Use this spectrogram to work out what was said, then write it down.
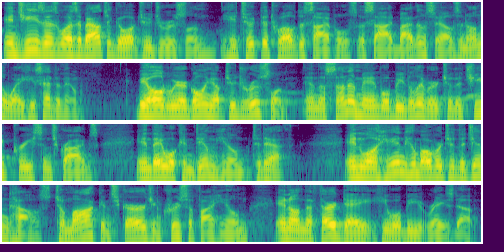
And Jesus was about to go up to Jerusalem. He took the twelve disciples aside by themselves, and on the way he said to them, Behold, we are going up to Jerusalem, and the Son of Man will be delivered to the chief priests and scribes, and they will condemn him to death, and will hand him over to the Gentiles to mock and scourge and crucify him, and on the third day he will be raised up.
